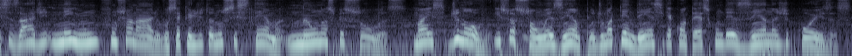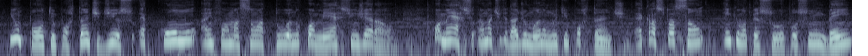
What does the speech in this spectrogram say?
precisar de nenhum funcionário. Você acredita no sistema, não nas pessoas. Mas, de novo, isso é só um exemplo de uma tendência que acontece com dezenas de coisas. E um ponto importante disso é como a informação atua no comércio em geral. Comércio é uma atividade humana muito importante. É aquela situação em que uma pessoa possui um bem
